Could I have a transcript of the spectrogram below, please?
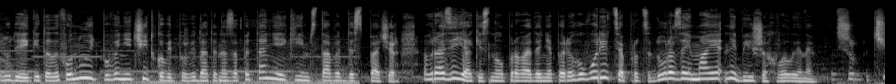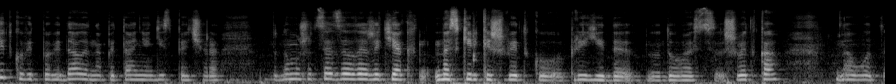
Люди, які телефонують, повинні чітко відповідати на запитання, які їм ставить диспетчер. В разі якісного проведення переговорів ця процедура займає не більше хвилини. щоб чітко відповідали на питання диспетчера. Тому що це залежить, як наскільки швидко приїде до вас швидка. Ну, от.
